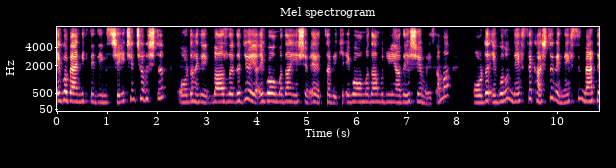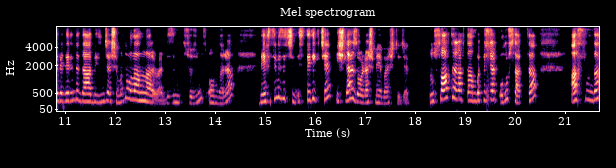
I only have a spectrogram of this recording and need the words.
ego benlik dediğimiz şey için çalıştı. Orada hani bazıları da diyor ya ego olmadan yaşayam. Evet tabii ki ego olmadan bu dünyada yaşayamayız ama orada egonun nefse kaçtı ve nefsin mertebelerinde daha birinci aşamada olanlar var. Bizim sözümüz onlara. Nefsimiz için istedikçe işler zorlaşmaya başlayacak. Ruhsal taraftan bakacak olursak da aslında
